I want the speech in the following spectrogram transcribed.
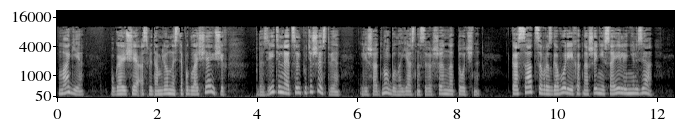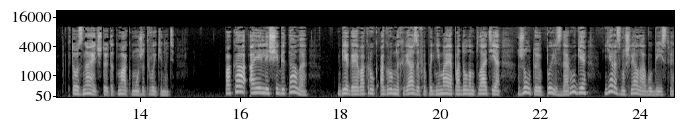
Магия? Пугающая осведомленность о поглощающих, подозрительная цель путешествия. Лишь одно было ясно совершенно точно. Касаться в разговоре их отношений с Аэлей нельзя. Кто знает, что этот маг может выкинуть. Пока Аэлли щебетала, бегая вокруг огромных вязов и поднимая подолом платья желтую пыль с дороги, я размышляла об убийстве.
